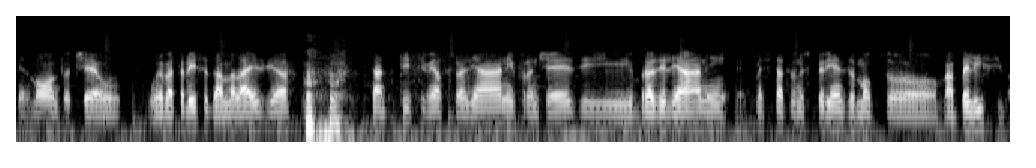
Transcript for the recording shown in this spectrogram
nel mondo. C'è un, una batterista da Malaysia, tantissimi australiani, francesi, brasiliani. È stata un'esperienza molto ma bellissima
